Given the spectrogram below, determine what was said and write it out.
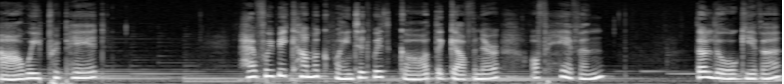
Are we prepared? Have we become acquainted with God, the governor of heaven, the lawgiver,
